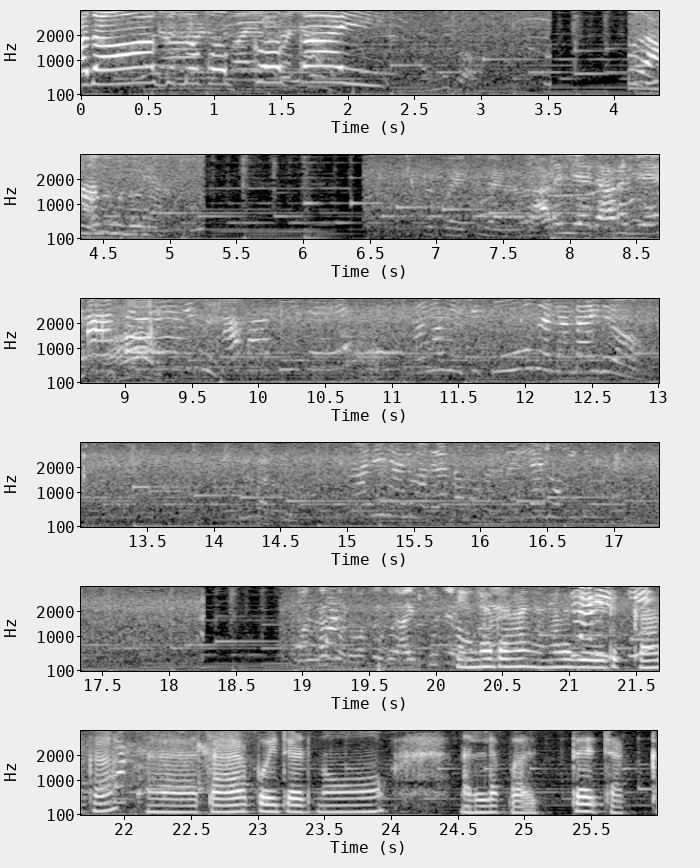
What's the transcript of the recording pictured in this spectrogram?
അതാകുന്ന കൊക്കോക്കായി. ചാടല്ലേ പിന്നെ ഇതാ ഞങ്ങൾ വീടുക്കാക്ക താഴെ പോയിട്ടായിരുന്നോ. നല്ല പഴുത്ത ചക്ക.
